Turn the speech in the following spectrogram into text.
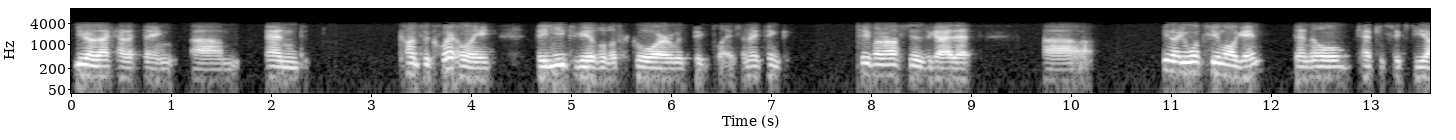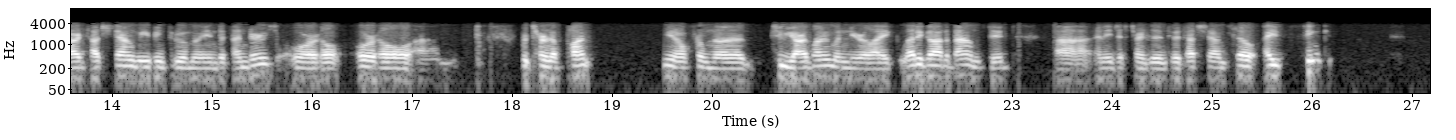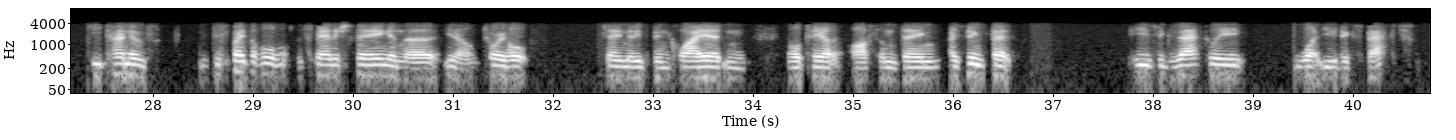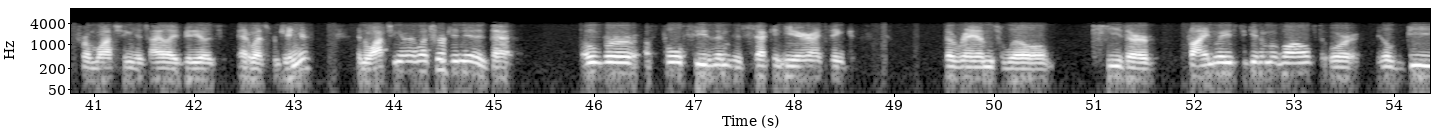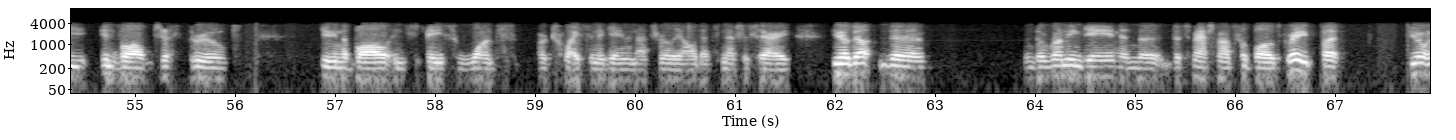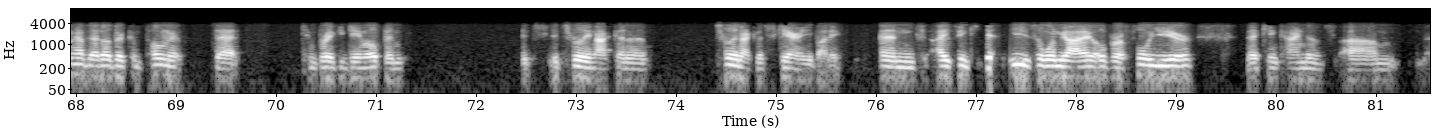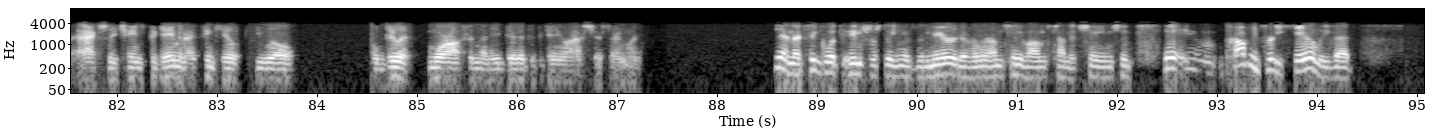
you know that kind of thing. Um, and consequently, they need to be able to score with big plays. And I think Tavon Austin is a guy that, uh, you know, you won't see him all game. Then he'll catch a 60-yard touchdown, weaving through a million defenders, or he'll or he'll um, return a punt you know, from the two yard line when you're like, let it go out of bounds, dude. Uh, and he just turns it into a touchdown. So I think he kind of, despite the whole Spanish thing and the, you know, Torry Holt saying that he's been quiet and the whole Tay awesome thing, I think that he's exactly what you'd expect from watching his highlight videos at West Virginia. And watching him at West Virginia is that over a full season, his second year, I think – the Rams will either find ways to get him involved or he'll be involved just through getting the ball in space once or twice in a game, and that's really all that's necessary. You know, the the the running game and the the smash mouth football is great, but if you don't have that other component that can break a game open, it's it's really not gonna it's really not gonna scare anybody. And I think he's the one guy over a full year that can kind of um, actually change the game, and I think he'll he will will do it more often than he did at the beginning of last year, certainly. Yeah, and I think what's interesting is the narrative around Tavon's kind of changed, and it, probably pretty fairly that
